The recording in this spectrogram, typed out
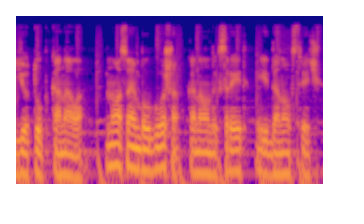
YouTube канала. Ну а с вами был Гоша, канал IndexRate и до новых встреч.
